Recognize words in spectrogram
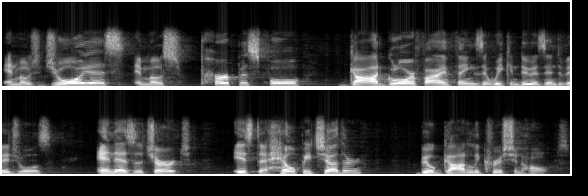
and most joyous and most purposeful, God glorifying things that we can do as individuals and as a church is to help each other build godly Christian homes.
